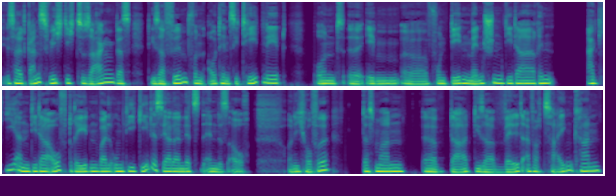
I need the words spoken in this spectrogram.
ist halt ganz wichtig zu sagen, dass dieser Film von Authentizität lebt und äh, eben äh, von den Menschen, die darin agieren, die da auftreten, weil um die geht es ja dann letzten Endes auch. Und ich hoffe, dass man äh, da dieser Welt einfach zeigen kann,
